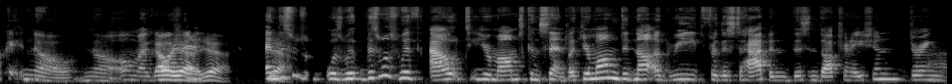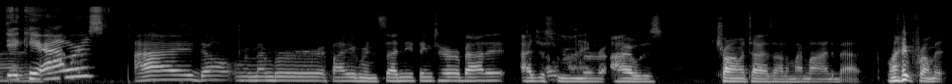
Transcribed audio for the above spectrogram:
okay. No. No. Oh my god. Oh yeah, And, yeah. and yeah. this was was with this was without your mom's consent. Like your mom did not agree for this to happen. This indoctrination during Um, daycare hours. I don't remember if I even said anything to her about it. I just Oh remember I was traumatized out of my mind about like from it.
